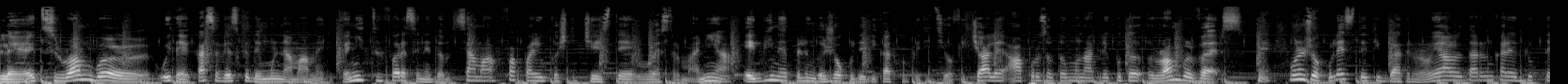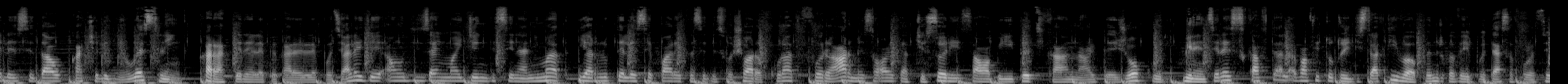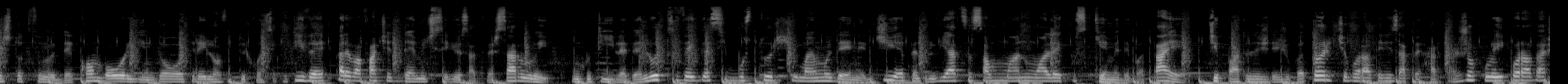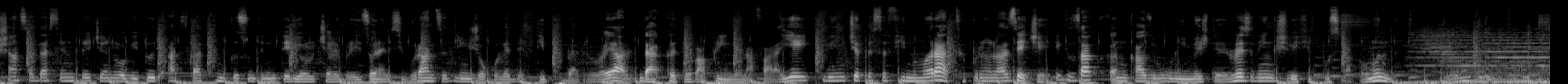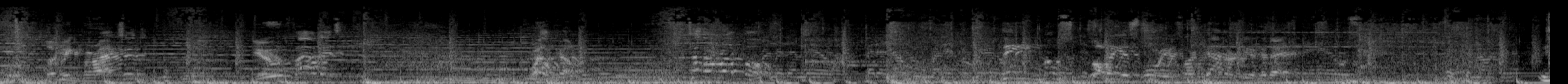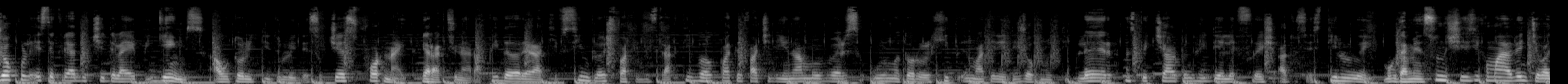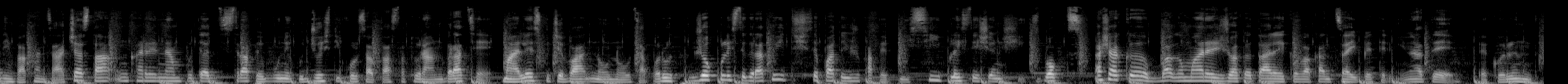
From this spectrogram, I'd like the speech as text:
Let's Rumble! Uite, ca să vezi cât de mult ne-am americanit, fără să ne dăm seama, fac pariu că știi ce este WrestleMania. Ei bine, pe lângă jocul dedicat competiției oficiale, a apărut săptămâna trecută Rumbleverse. Un joculeț de tip Battle Royale, dar în care luptele se dau ca cele din wrestling. Caracterele pe care le poți alege au un design mai gen desen animat, iar luptele se pare că se desfășoară curat, fără arme sau alte accesorii sau abilități ca în alte jocuri. Bineînțeles, cafteala va fi totuși distractivă, pentru că vei putea să folosești tot felul de combo-uri din 2-3 lovituri consecutive, care va face damage serios adversarului. În cutiile de loot vei găsi boosturi și mai mult de energie pentru viață sau manuale cu scheme de bătaie. Cei 40 de jucători ce vor ateriza pe harta jocului vor avea șansa de a se întrece în lovituri atâta timp cât sunt în interiorul celebrei zone de siguranță din jocurile de tip Battle Royale. Dacă te va prinde în afara ei, vei începe să fii numărat până la 10, exact ca în cazul unui meci de wrestling și vei fi pus Looking for action? You found it! Welcome to the Rumble! The most glorious warriors are gathered here today. Jocul este creat de cei de la Epic Games, autorii titlului de succes Fortnite, iar acțiunea rapidă, relativ simplă și foarte distractivă poate face din Rumbleverse următorul hit în materie de joc multiplayer, în special pentru ideile fresh aduse stilului. Bogdamen sunt și zic că mai avem ceva din vacanța aceasta în care ne-am putea distra pe bune cu joystick-ul sau tastatura în brațe, mai ales cu ceva nou-nou ți-a apărut. Jocul este gratuit și se poate juca pe PC, PlayStation și Xbox, așa că bagă mare, joacă tare că vacanța e pe terminat. Pe curând!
